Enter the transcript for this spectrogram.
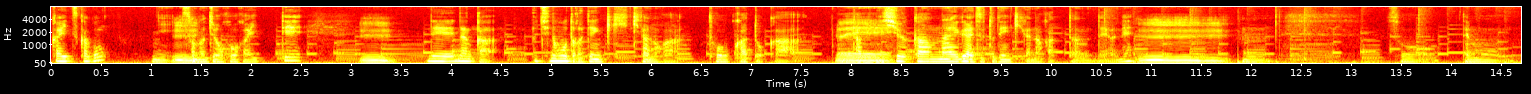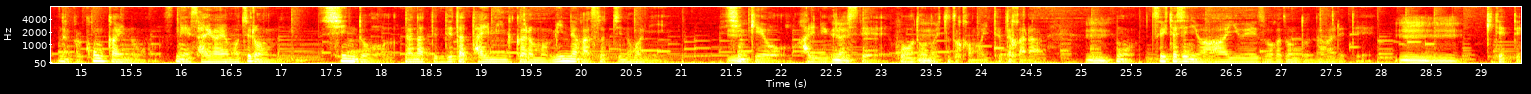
日5日後うん。にその情報がいって、うん。うんでなんかうちの方とか電気来たのが10日とか多分えー。2週間前ぐらいずっと電気がなかったんだよね。うんうん。うん、そうでもなんか今回の、ね、災害はもちろん震度7って出たタイミングからもうみんながそっちの方に神経を張り巡らして報道の人とかも言ってたから、うん。もう1日にはああいう映像がどんどん流れてきてて、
